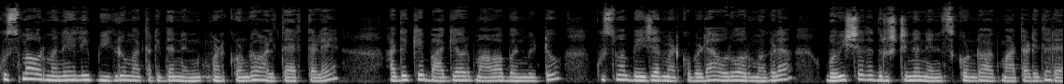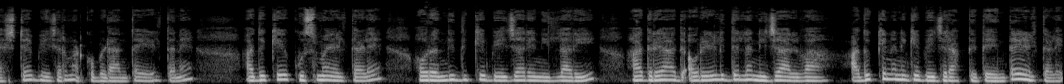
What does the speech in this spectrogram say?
ಕುಸ್ಮಾ ಅವ್ರ ಮನೆಯಲ್ಲಿ ಬೀಗರು ಮಾತಾಡಿದ್ದ ನೆನಪು ಮಾಡ್ಕೊಂಡು ಅಳ್ತಾ ಇರ್ತಾಳೆ. ಅದಕ್ಕೆ ಭಾಗ್ಯ ಅವ್ರ ಮಾವ ಬಂದ್ಬಿಟ್ಟು, ಕುಸ್ಮಾ ಬೇಜಾರ್ ಮಾಡ್ಕೋಬೇಡ, ಅವರು ಅವ್ರ ಮಗಳ ಭವಿಷ್ಯದ ದೃಷ್ಟಿನ ನೆನೆಸ್ಕೊಂಡು ಆಗ ಮಾತಾಡಿದ್ದಾರೆ ಅಷ್ಟೇ, ಬೇಜಾರ್ ಮಾಡ್ಕೋಬೇಡ ಅಂತ ಹೇಳ್ತಾನೆ. ಅದಕ್ಕೆ ಕುಸ್ಮಾ ಹೇಳ್ತಾಳೆ, ಅವ್ರು ಅಂದಿದ್ದಕ್ಕೆ ಬೇಜಾರೇನಿಲ್ಲ ರೀ, ಆದ್ರೆ ಅದ್ ಅವ್ರು ಹೇಳಿದ್ದೆಲ್ಲ ನಿಜ ಅಲ್ವಾ? ಅದಕ್ಕೆ ನನಗೆ ಬೇಜಾರಾಗ್ತೈತೆ, ಅಂತ ಹೇಳ್ತಾಳೆ.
